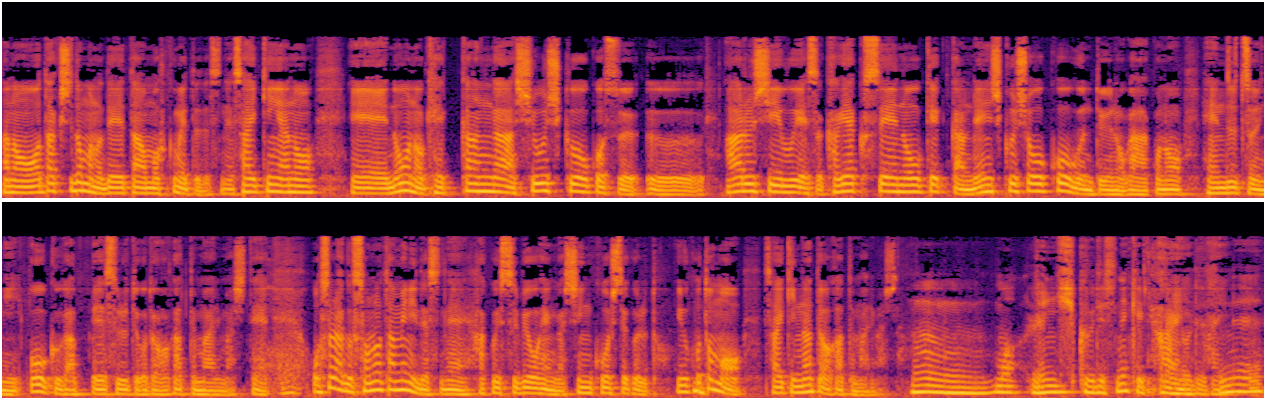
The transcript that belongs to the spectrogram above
あの、私どものデータも含めてですね、最近あの、えー、脳の血管が収縮を起こす RCVS、可逆性脳血管連縮症候群というのが、この片頭痛に多く合併するということが分かってまいりました。して、おそらくそのためにですね、白質病変が進行してくるということも最近になって分かってまいりました。うん、まあ、連縮ですね、結構のですね。はいはい、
